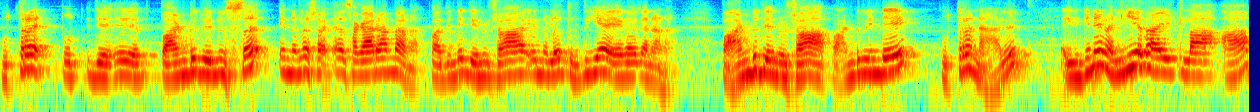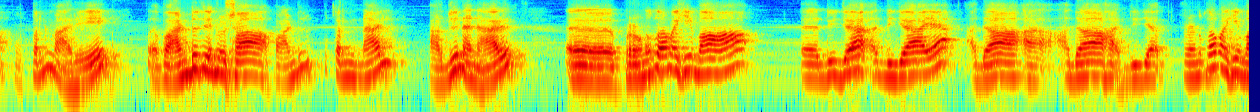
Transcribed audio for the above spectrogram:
പുത്രൻ പു- ജ- ഏ, പാണ്ഡുജനുസ് എന്നുള്ള സകാരാന്താണ്. അപ്പം അതിന്റെ ജനുഷ എന്നുള്ളത് തൃതീയ ഏകവചനാണ്. പാണ്ഡുജനുഷ പാണ്ഡുവിന്റെ പുത്രനാൽ ഇങ്ങനെ വലിയതായിട്ടുള്ള ആ പുത്രന്മാരെ പാണ്ഡുജനുഷ പാണ്ഡുപുത്രനാൽ അർജുനനാൽ പ്രണുതമഹിമ ദ്വിജ ദ്വിജായ അദാ അദാഹ ദ്വിജ പ്രണുതമഹിമ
